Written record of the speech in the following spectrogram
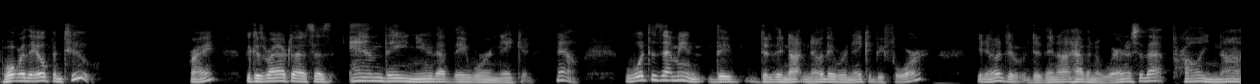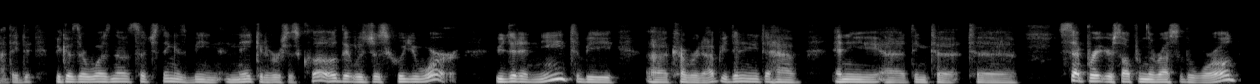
What were they open to? Right? Because right after that it says, and they knew that they were naked. Now, what does that mean? They did they not know they were naked before? You know, did, did they not have an awareness of that? Probably not. They did because there was no such thing as being naked versus clothed. It was just who you were. You didn't need to be uh, covered up. You didn't need to have anything uh, to to separate yourself from the rest of the world.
